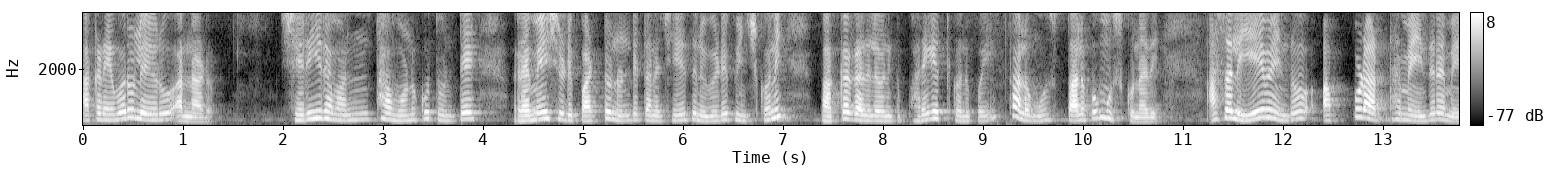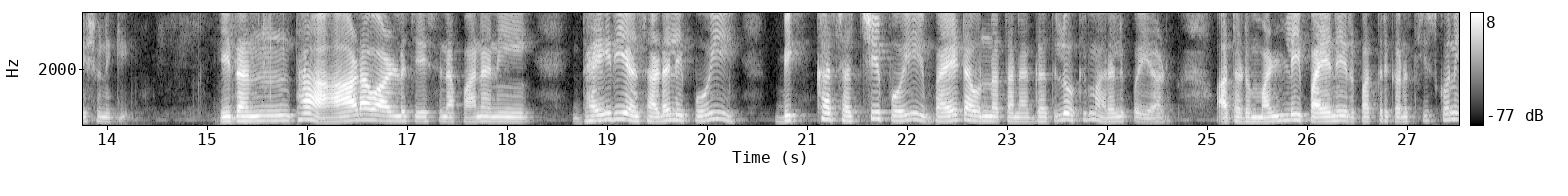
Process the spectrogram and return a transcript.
అక్కడ ఎవరు లేరు అన్నాడు. శరీరం అంతా వణుకుతుంటే రమేషుడి పట్టు నుండి తన చేతిని విడిపించుకొని పక్క గదిలోనికి పరిగెత్తుకొని పోయి తలు తలుపు మూసుకున్నది. అసలు ఏమైందో అప్పుడు అర్థమైంది రమేషునికి. ఇదంతా ఆడవాళ్ళు చేసిన పనని ధైర్యం సడలిపోయి బిక్క చచ్చిపోయి బయట ఉన్న తన గదిలోకి మరలిపోయాడు. అతడు మళ్ళీ పయనీర్ పత్రికను తీసుకొని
